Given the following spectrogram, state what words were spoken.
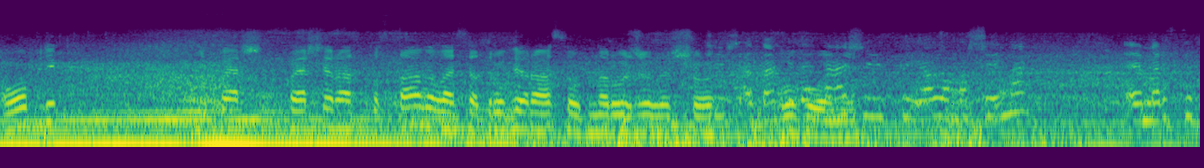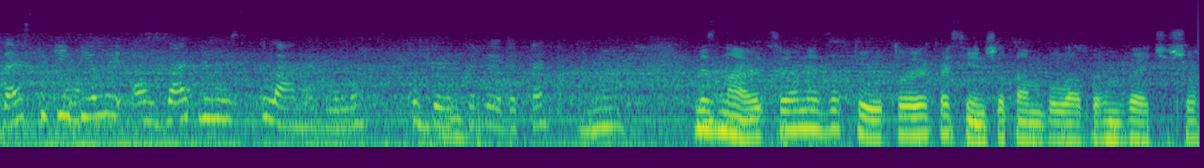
облік. І перший, раз поставилася, другий раз обнаружили, що а так біля угоні. нашої стояла машина, е, Мерседес такий білий, а в заднього скла не було. Побити, вибити. Ну, не знаю, це не за ту, то якась інша там була BMW чи що.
